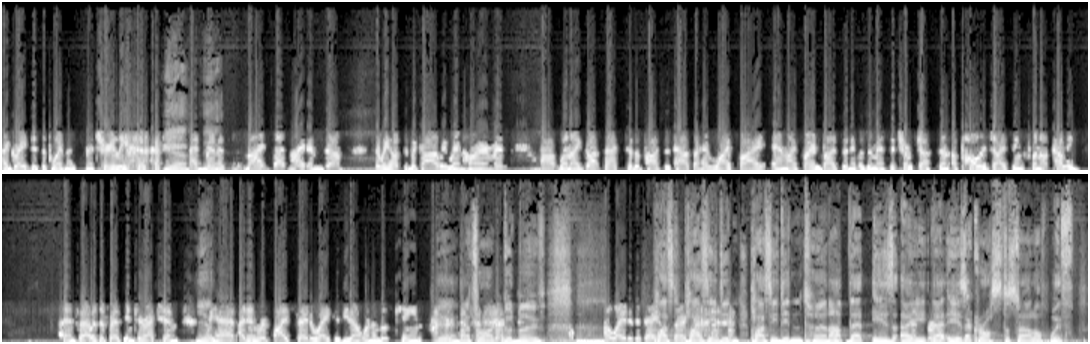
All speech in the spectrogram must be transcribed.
a great disappointment, a truly Yeah, Adventist night that night. And um, so we hopped in the car, we went home, and uh, when I got back to the pastor's house, I had Wi-Fi, and my phone buzzed, and it was a message from Justin apologizing for not coming. And so that was the first interaction Yeah. we had. I didn't reply straight away because you don't want to look keen. Yeah, that's right. Good move. I waited a day Plus, so. plus he didn't. Plus, he didn't turn up. That is a right. that is a cross to start off with.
